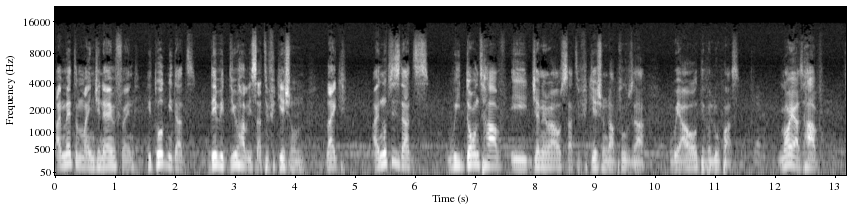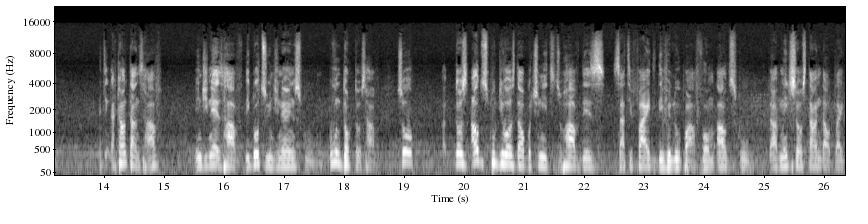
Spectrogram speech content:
I met my engineering friend. He told me that, David, do you have a certification? Like, I noticed that we don't have a general certification that proves that we are all developers. Yeah. Lawyers have. I think accountants have. Engineers have. They go to engineering school. Even doctors have. So, uh, does Alt School give us the opportunity to have this certified developer from Alt School that makes us stand out? Like,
